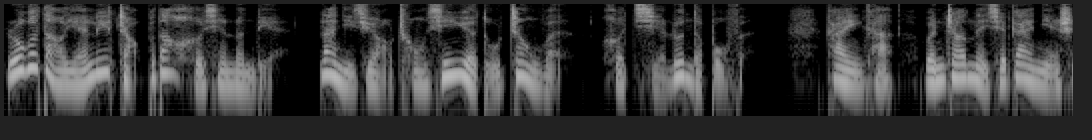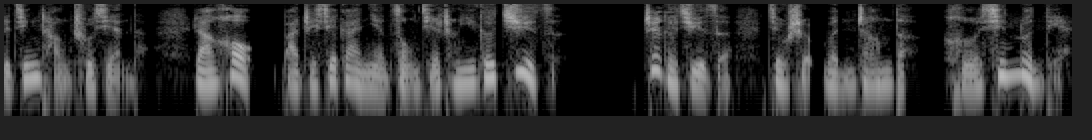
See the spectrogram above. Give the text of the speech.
如果导言里找不到核心论点，那你就要重新阅读正文和结论的部分，看一看文章哪些概念是经常出现的，然后把这些概念总结成一个句子。这个句子就是文章的核心论点。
